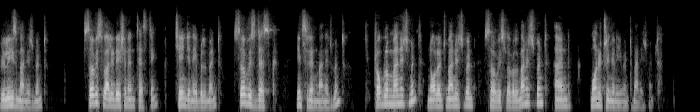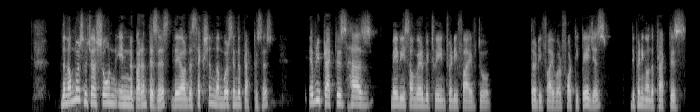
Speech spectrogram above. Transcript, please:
release management, service validation and testing, change enablement, service desk, incident management, problem management, knowledge management, service level management, and monitoring and event management. The numbers which are shown in parentheses, they are the section numbers in the practices. Every practice has maybe somewhere between 25 to 35 or 40 pages, depending on the practice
